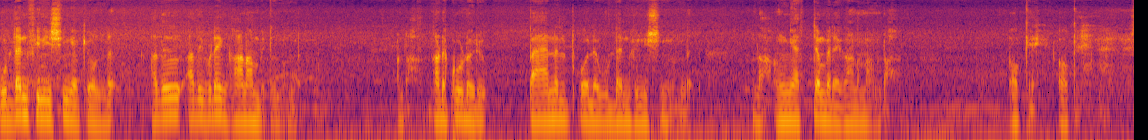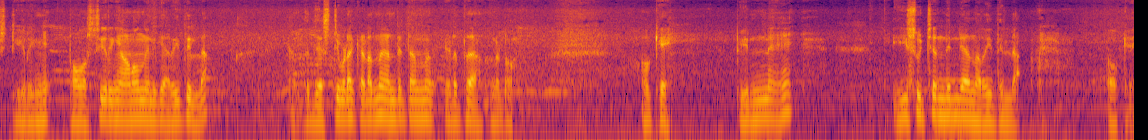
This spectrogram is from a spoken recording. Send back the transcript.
വുഡൻ ഫിനിഷിംഗ് ഒക്കെ ഉണ്ട്. അത് അതിവിടെയും കാണാൻ പറ്റുന്നുണ്ട്. ഉണ്ടോ നടുക്കൂടെ ഒരു പാനൽ പോലെ വുഡൻ ഫിനിഷിംഗ് ഉണ്ട്. ഉണ്ടോ അങ്ങേ അറ്റം വരെ കാണുന്നുണ്ടോ? Okay okay steering power steering ആണോ എന്ന് എനിക്ക് അറിയത്തില്ല അത് ജസ്റ്റ് ഇവിടെ കിടന്ന് കണ്ടിട്ടൊന്ന് എടുത്തതാണ് കേട്ടോ. ഓക്കെ പിന്നെ ഈ സ്വിച്ച് എന്തിന്റെയാണെന്ന് അറിയത്തില്ല. ഓക്കെ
